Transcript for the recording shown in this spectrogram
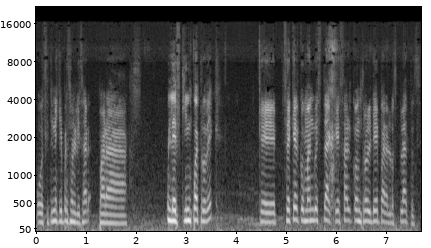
o se tiene que personalizar para la skin 4deck? Que sé que el comando está, que es al control D para los platos,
